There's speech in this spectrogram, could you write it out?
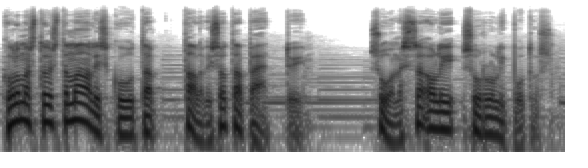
13. maaliskuuta talvisota päättyi. Suomessa oli suruliputus.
